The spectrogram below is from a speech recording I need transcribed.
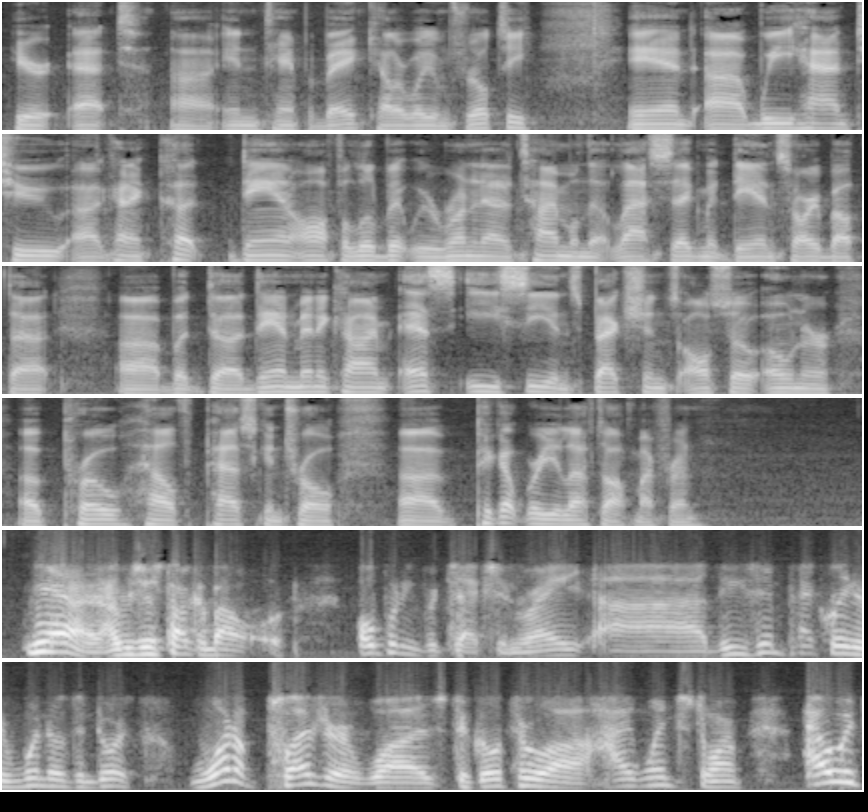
here at uh, in Tampa Bay, Keller Williams Realty, and uh, we had to uh, kind of cut Dan off a little bit. We were running out of time on that last segment. Dan, sorry about that. Uh, but uh, Dan Menikheim, SEC Inspections, also owner of Pro Health Pest Control. Uh, pick up where you left off, my friend. Yeah, I was just talking about opening protection, right? Uh, these impact rated windows and doors. What a pleasure it was to go through a high windstorm. I would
